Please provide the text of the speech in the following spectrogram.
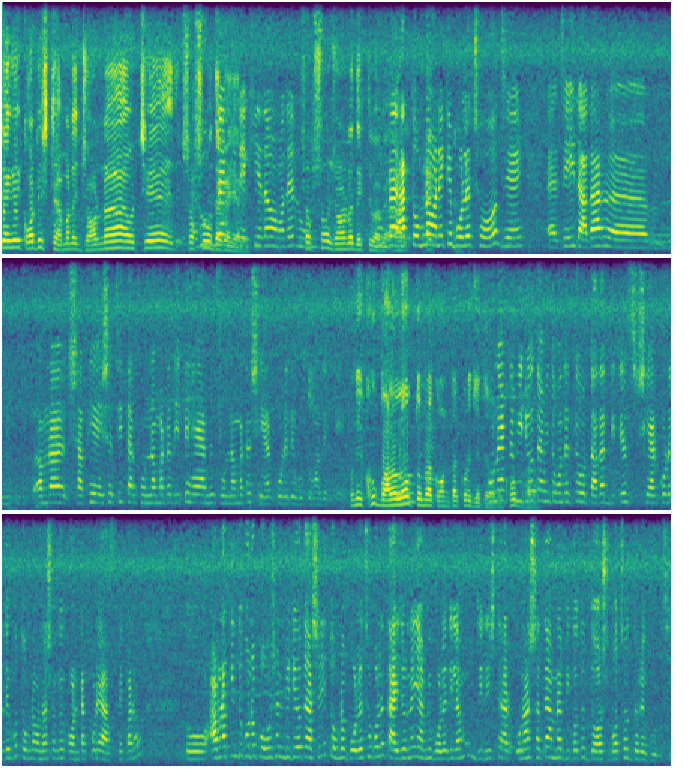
জায়গায় কটেজটা মানে ঝর্ণা হচ্ছে সবসময় দেখা যাবে। দেখিয়ে দাও আমাদের সবসময় ঝর্ণাটা দেখতে পাবে। আর তোমরা অনেকে বলেছ যে যেই দাদার আমরা সাথে এসেছি তার ফোন নাম্বারটা দিতে। হ্যাঁ আমি ফোন নাম্বারটা শেয়ার করে দেবো তোমাদেরকে। উনি খুব ভালো লোক তোমরা কন্ট্যাক্ট করে যেতে কোনো পারো একটা ভিডিওতে আমি তোমাদেরকে ওর দাদার ডিটেলস শেয়ার করে দেবো তোমরা ওনার সঙ্গে কন্ট্যাক্ট করে আসতে পারো। তো আমরা কিন্তু কোনো প্রমোশন ভিডিওতে আসিনি তোমরা বলেছ বলে তাই জন্যই আমি বলে দিলাম জিনিসটা। আর ওনার সাথে আমরা বিগত দশ বছর ধরে ঘুরছি।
